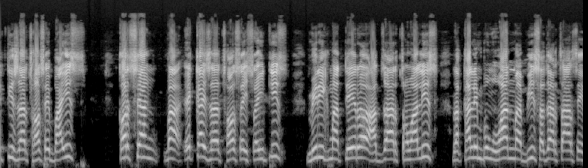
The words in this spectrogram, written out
एकतिस हजार छ सय बाइस कर्स्याङमा एक्काइस हजार छ सय सैँतिस मिरिकमा तेह्र हजार चौवालिस र कालिम्पोङ वानमा बिस हजार चार सय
